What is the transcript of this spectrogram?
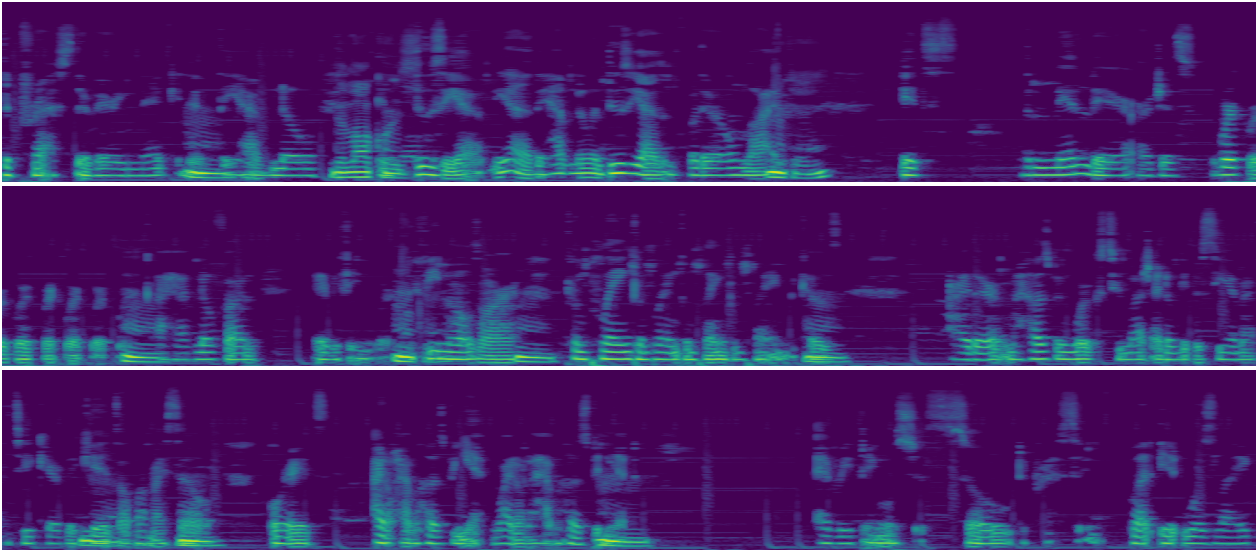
depressed, they're very negative, Mm. they have no The locals. enthusiasm. Yeah, they have no enthusiasm for their own life. Okay. It's the men there are just work, work, work, work, work, work, work. Mm. I have no fun. Everything work. Okay. The females are Mm. complain, complain, complain, complain because Mm. either my husband works too much, I don't get to see him, I have to take care of the kids Yeah. all by myself, Mm. or it's I don't have a husband yet. Why don't I have a husband yet? Mm. Everything was just so depressing, but it was like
